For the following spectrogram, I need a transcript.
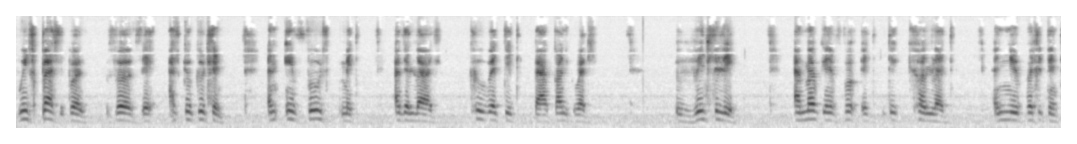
responsible for the execution and enforcement of the laws created by Congress. Recently, American voted declared a new president.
